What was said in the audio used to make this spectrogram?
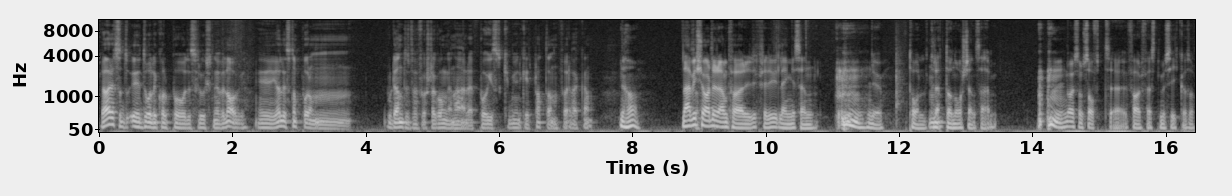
Jag har rätt så eh, dålig koll på The Solution överlag. Eh, Jag lyssnade på dem ordentligt för första gången här på just Communicate-plattan förra veckan. Jaha. Nej, vi körde den för, för det är ju länge sedan nu. 12-13 år sedan så här. Det var ju som soft eh, förfestmusik och så.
